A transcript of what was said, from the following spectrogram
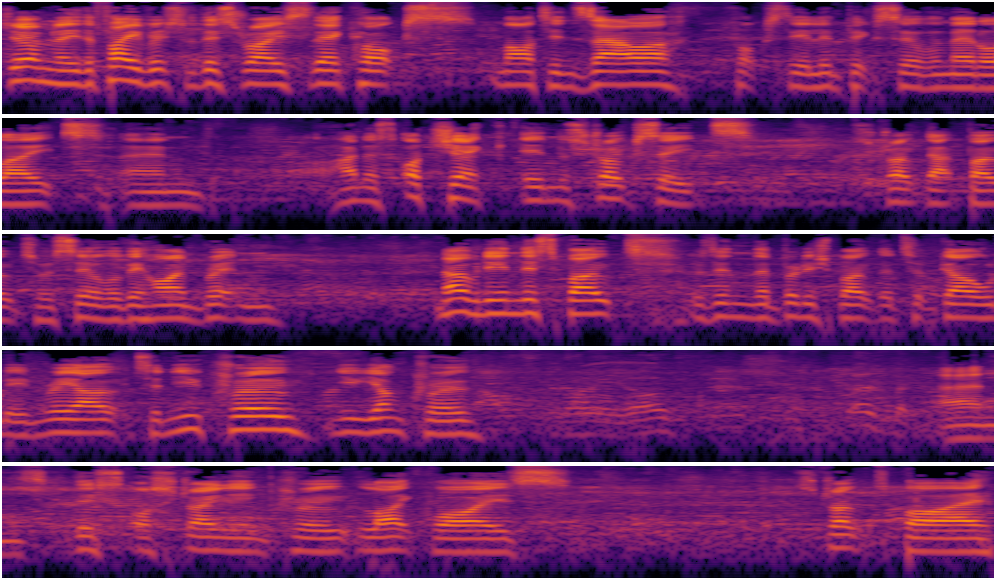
Germany, the favourites for this race, they're Cox, Martin Sauer, Cox the Olympic silver medal eight, and Hannes Ocik in the stroke seat. Stroked that boat to a silver behind Britain. Nobody in this boat was in the British boat that took gold in Rio. It's a new crew, new young crew. And this Australian crew likewise stroked by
